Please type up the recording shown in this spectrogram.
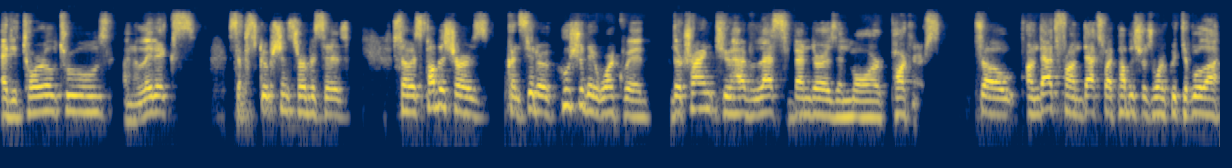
editorial tools, analytics, subscription services. So as publishers consider who should they work with, they're trying to have less vendors and more partners. So on that front, that's why publishers work with Taboola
